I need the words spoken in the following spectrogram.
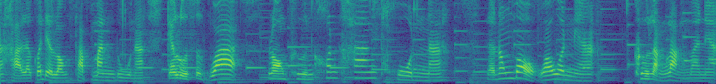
นะคะ แล้วก็เดี๋ยวลองซับมันดูนะ แก้วรู้สึกว่ารองพื้นค่อนข้างทนนะ แล้วต้องบอกว่าวันเนี้ยคือหลังๆมาเนี้ย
